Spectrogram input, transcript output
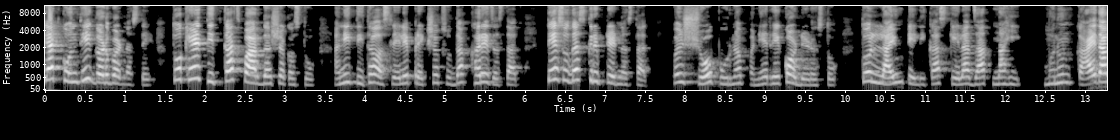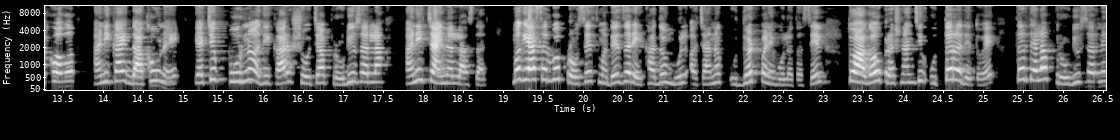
त्यात कोणतीही गडबड नसते. तो खेळ तितकाच पारदर्शक असतो. आणि तिथं असलेले प्रेक्षक सुद्धा खरेच असतात. ते सुद्धा स्क्रिप्टेड नसतात. पण शो पूर्णपणे रेकॉर्डेड असतो. तो लाईव्ह टेलिकास्ट केला जात नाही. म्हणून काय दाखवावं आणि काय दाखवू नये याचे पूर्ण अधिकार शोच्या प्रोड्युसरला आणि चॅनलला असतात. मग या सर्व प्रोसेसमध्ये जर एखादं मूल अचानक उद्धटपणे बोलत असेल तो आगाऊ प्रश्नांची उत्तरं देतोय तर त्याला प्रोड्युसरने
